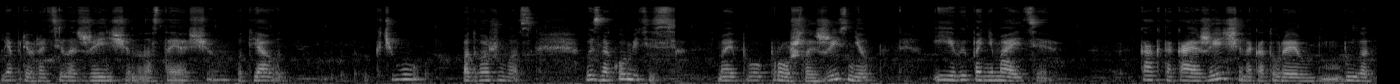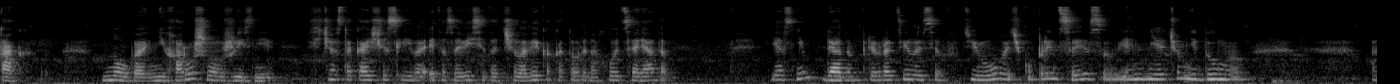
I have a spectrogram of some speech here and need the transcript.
я превратилась в женщину настоящую. Вот я вот к чему подвожу вас. Вы знакомитесь с моей прошлой жизнью, и вы понимаете, как такая женщина, которая было так много нехорошего в жизни, сейчас такая счастливая. Это зависит от человека, который находится рядом. Я с ним рядом превратилась в тюмовочку, принцессу. Я ни о чем не думаю. А,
